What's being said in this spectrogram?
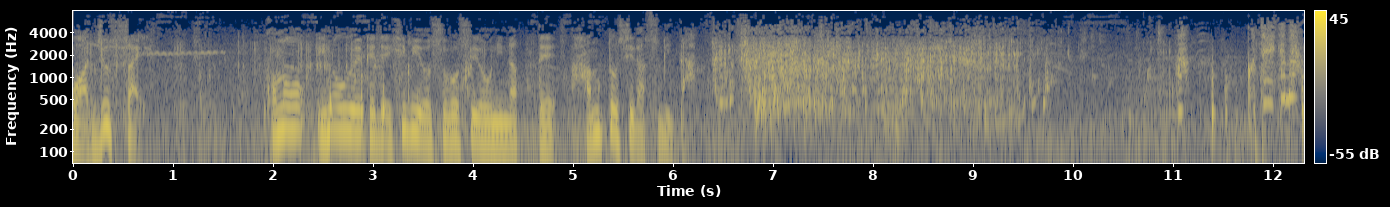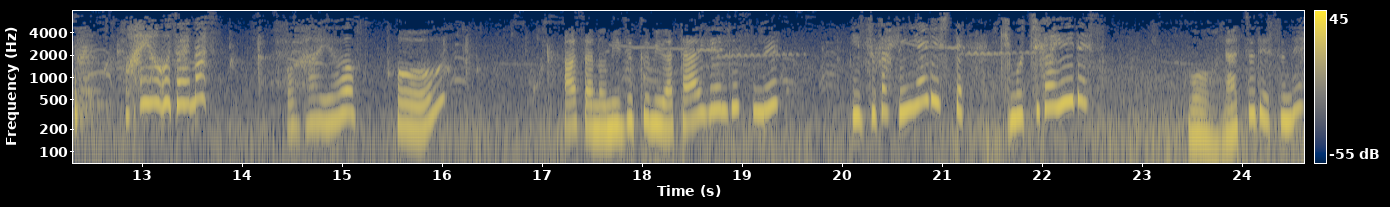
は10歳。この井上家で日々を過ごすようになって半年が過ぎた。小鳥様おはようございます。おはよう。おう。朝の水汲みは大変ですね。水がひんやりして気持ちがいいです。もう夏ですね。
